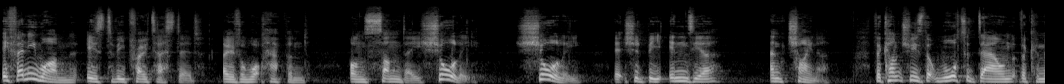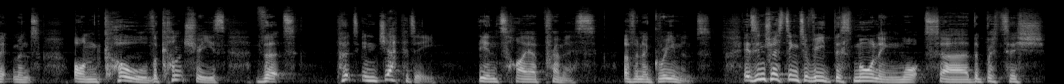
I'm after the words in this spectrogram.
If anyone is to be protested over what happened on Sunday, surely, surely it should be India and China. The countries that watered down the commitment on coal, the countries that put in jeopardy the entire premise of an agreement. It's interesting to read this morning what uh, the British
